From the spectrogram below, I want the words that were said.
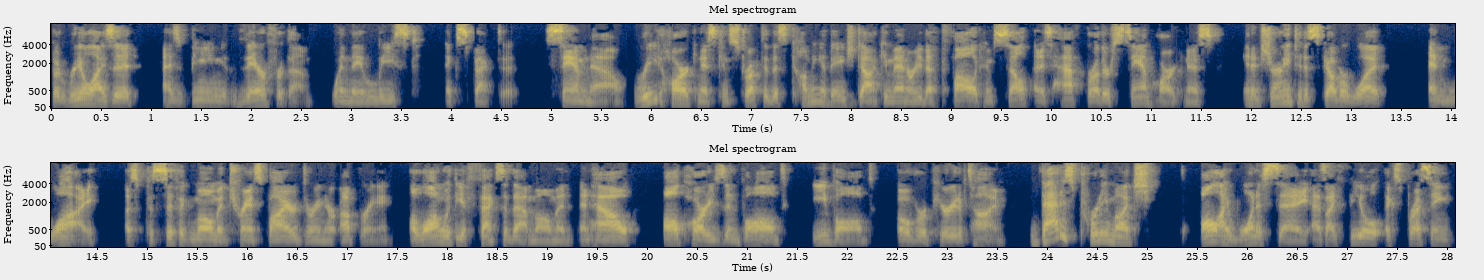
but realize it as being there for them when they least expect it. Sam Now. Reed Harkness constructed this coming of age documentary that followed himself and his half brother Sam Harkness in a journey to discover what and why a specific moment transpired during their upbringing, along with the effects of that moment and how all parties involved evolved over a period of time. That is pretty much all I want to say, as I feel expressing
